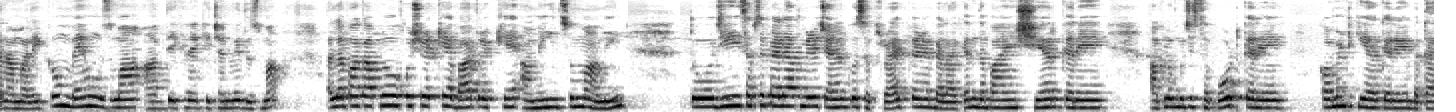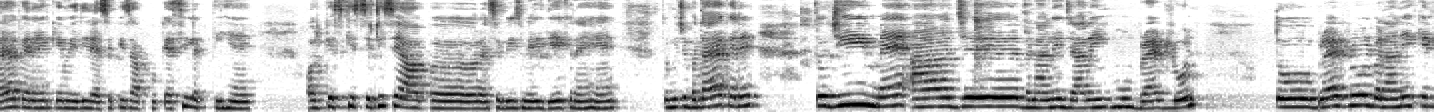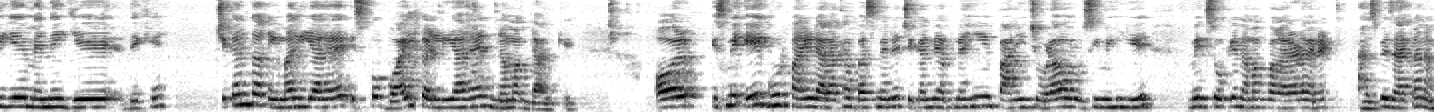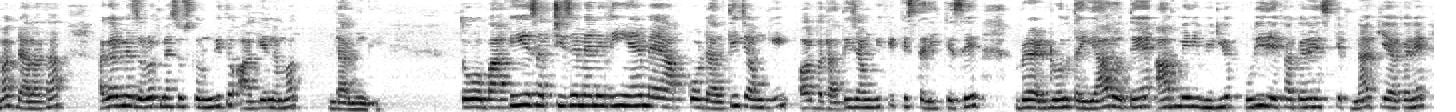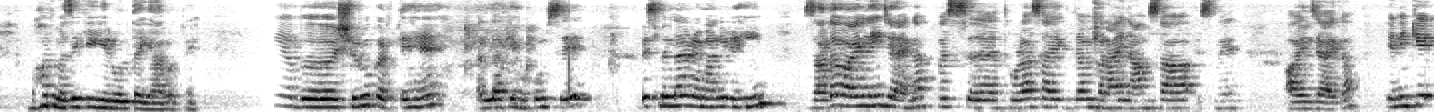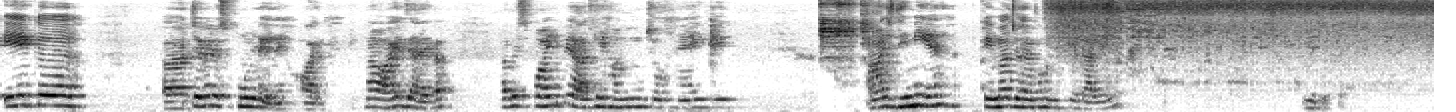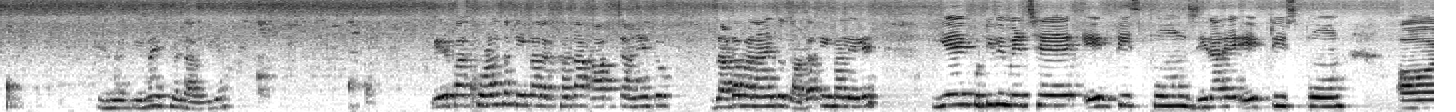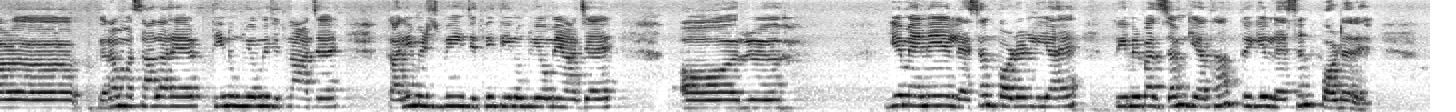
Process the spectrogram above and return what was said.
अस्सलाम वालेकुम मैं हूँ उज़मा, आप देख रहे हैं किचन विद उज़मा। अल्लाह पाक आप लोगों को खुश रखे, आबाद रखे, आमीन, सुम्मा आमीन। तो जी, सबसे पहले आप मेरे चैनल को सब्सक्राइब करें, बेल आइकन दबाएँ, शेयर करें, आप लोग मुझे सपोर्ट करें, कमेंट किया करें, बताया करें कि मेरी रेसिपीज़ आपको कैसी लगती हैं और किस किस सिटी से आप रेसिपीज़ मेरी देख रहे हैं। तो मुझे बताया करें। तो जी, मैं आज बनाने जा रही हूँ ब्रेड रोल तो ब्रेड रोल बनाने के लिए मैंने ये देखें चिकन का कीमा लिया है, इसको बॉईल कर लिया है नमक डाल के। और इसमें एक घूट पानी डाला था, बस मैंने चिकन में अपना ही पानी छोड़ा और उसी में ही ये मिक्स होके नमक वगैरह मैंने हंसबे जायका नमक डाला था। अगर मैं ज़रूरत महसूस करूँगी तो आगे नमक डालूँगी। तो बाकी ये सब चीज़ें मैंने ली हैं, मैं आपको डालती जाऊँगी और बताती जाऊँगी कि किस तरीके से ब्रेड रोल तैयार होते हैं। आप मेरी वीडियो पूरी देखा करें, स्किप ना किया करें, बहुत मज़े के ये रोल तैयार होते हैं। अब शुरू करते हैं अल्लाह के हुक्म से। बिसमीम ज़्यादा ऑयल नहीं जाएगा, बस थोड़ा सा एकदम बरए नाम सा इसमें ऑयल जाएगा। यानी कि एक टेबल स्पून ले लें ऑयल कितना ऑयल जाएगा? अब इस पॉइंट पे आके हम जो है ये आँच धीमी है कीमा जो है वो हम इसमें डालेंगे। ये देखो। मैंने कीमा इसमें डाल दिया। मेरे पास थोड़ा सा कीमा रखा था, आप चाहें तो ज़्यादा बनाएँ तो ज़्यादा कीमा ले लें। ये कुटी हुई मिर्च है, एक टीस्पून ज़ीरा है, एक टीस्पून और गरम मसाला है, तीन उंगलियों में जितना आ जाए, काली मिर्च भी जितनी तीन उंगलियों में आ जाए, और, ये मैंने लहसुन पाउडर लिया है तो ये मेरे पास जम गया था तो ये लहसुन पाउडर है,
